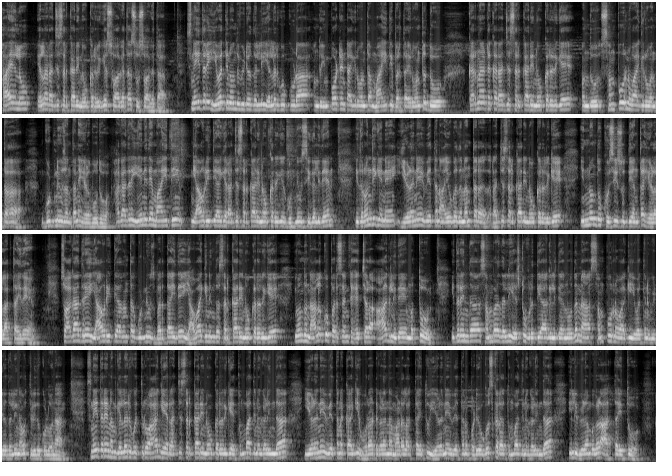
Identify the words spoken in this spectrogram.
Hi hello ಎಲ್ಲ ರಾಜ್ಯ ಸರ್ಕಾರಿ ನೌಕರರಿಗೆ ಸ್ವಾಗತ, ಸುಸ್ವಾಗತ. ಸ್ನೇಹಿತರೆ, ಇವತ್ತಿನ ಒಂದು ವಿಡಿಯೋದಲ್ಲಿ ಎಲ್ಲರಿಗೂ ಕೂಡ ಒಂದು ಇಂಪಾರ್ಟೆಂಟ್ ಆಗಿರುವಂಥ ಮಾಹಿತಿ ಬರ್ತಾ ಇರುವಂಥದ್ದು ಕರ್ನಾಟಕ ರಾಜ್ಯ ಸರ್ಕಾರಿ ನೌಕರರಿಗೆ ಒಂದು ಸಂಪೂರ್ಣವಾಗಿರುವಂತಹ ಗುಡ್ ನ್ಯೂಸ್ ಅಂತಲೇ ಹೇಳ್ಬೋದು. ಹಾಗಾದರೆ ಏನಿದೆ ಮಾಹಿತಿ? ಯಾವ ರೀತಿಯಾಗಿ ರಾಜ್ಯ ಸರ್ಕಾರಿ ನೌಕರರಿಗೆ ಗುಡ್ ನ್ಯೂಸ್ ಸಿಗಲಿದೆ? ಇದರೊಂದಿಗೇ ಏಳನೇ ವೇತನ ಆಯೋಗದ ನಂತರ ರಾಜ್ಯ ಸರ್ಕಾರಿ ನೌಕರರಿಗೆ ಇನ್ನೊಂದು ಖುಷಿ ಸುದ್ದಿ ಅಂತ ಹೇಳಲಾಗ್ತಾ ಇದೆ. ಸೊ ಹಾಗಾದರೆ ಯಾವ ರೀತಿಯಾದಂಥ ಗುಡ್ ನ್ಯೂಸ್ ಬರ್ತಾ ಇದೆ? ಯಾವಾಗಿನಿಂದ ಸರ್ಕಾರಿ ನೌಕರರಿಗೆ ಈ ಒಂದು ನಾಲ್ಕು ಪರ್ಸೆಂಟ್ ಹೆಚ್ಚಳ ಆಗಲಿದೆ ಮತ್ತು ಇದರಿಂದ ಸಂಬಳದಲ್ಲಿ ಎಷ್ಟು ವೃದ್ಧಿ ಆಗಲಿದೆ ಅನ್ನೋದನ್ನು ಸಂಪೂರ್ಣವಾಗಿ ಇವತ್ತಿನ ವಿಡಿಯೋದಲ್ಲಿ ನಾವು ತಿಳಿದುಕೊಳ್ಳೋಣ. ಸ್ನೇಹಿತರೆ, ನಮಗೆಲ್ಲರಿಗೂ ಗೊತ್ತಿರುವ ಹಾಗೆ ರಾಜ್ಯ ಸರ್ಕಾರಿ ನೌಕರರಿಗೆ ತುಂಬ ದಿನಗಳಿಂದ ಏಳನೇ ವೇತನಕ್ಕಾಗಿ ಹೋರಾಟಗಳನ್ನು ಮಾಡಲಾಗ್ತಾ ಇತ್ತು. ಏಳನೇ ವೇತನ ಪಡೆಯೋಗೋಸ್ಕರ ತುಂಬ ದಿನಗಳಿಂದ ಇಲ್ಲಿ ವಿಳಂಬಗಳು ಆಗ್ತಾ ಇತ್ತು.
